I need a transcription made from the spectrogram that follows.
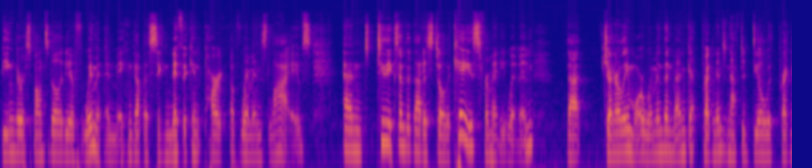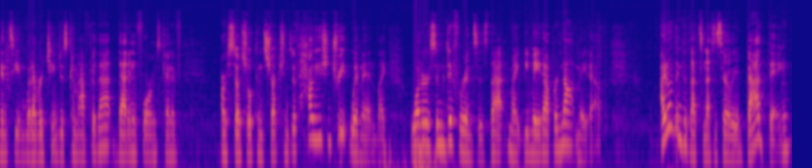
being the responsibility of women and making up a significant part of women's lives. And to the extent that that is still the case for many women, that generally more women than men get pregnant and have to deal with pregnancy and whatever changes come after that, that informs kind of our social constructions of how you should treat women. Like, what are some differences that might be made up or not made up? I don't think that that's necessarily a bad thing.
